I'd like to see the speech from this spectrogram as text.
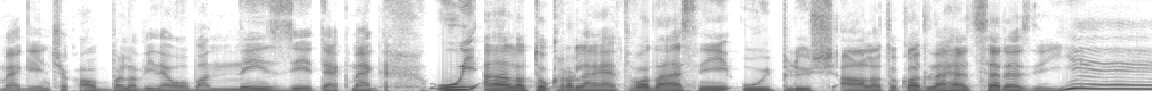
megint csak abban a videóban nézzétek meg. Új állatokra lehet vadászni, új plusz állatokat lehet szerezni. Yeah!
